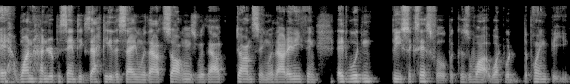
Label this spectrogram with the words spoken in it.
100% exactly the same without songs without dancing without anything it wouldn't be successful because what what would the point be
